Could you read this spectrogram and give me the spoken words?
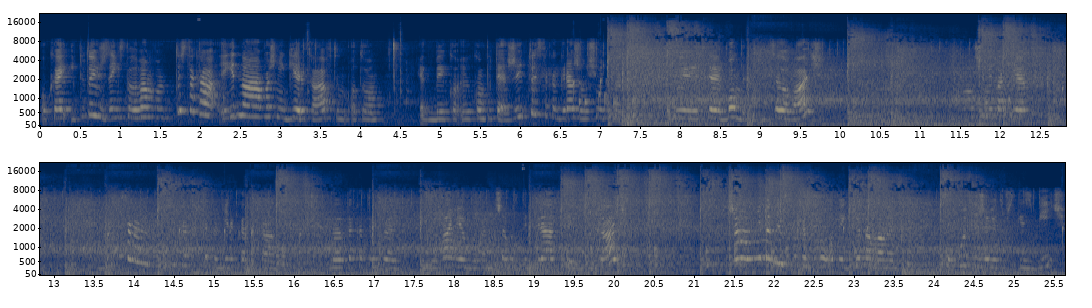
Ok, i tutaj już zainstalowałam wam, to jest taka jedna właśnie gierka w tym oto jakby ko- komputerze i to jest taka gra, że musimy tutaj te bomby celować. Musimy takie, taka, taka, taka gierka, taka, no, taka trochę pilnowanie, bo tam trzeba z tych granat tutaj rzucać. Trzeba, nie będę już pokazywał o tej grze, tam mamy sekundy, żeby to wszystkie zbić.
